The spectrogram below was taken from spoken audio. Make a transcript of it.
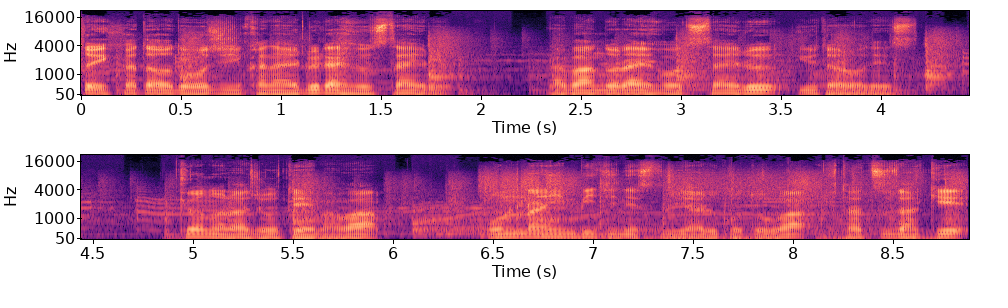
と生き方を同時に叶えるライフスタイルラブライフを伝えるゆうたろうです。今日のラジオテーマはオンラインビジネスでやることは2つだけ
